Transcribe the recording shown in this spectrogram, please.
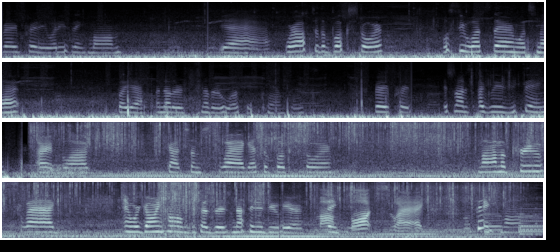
Very pretty. What do you think, Mom? Yeah. We're off to the bookstore. We'll see what's there and what's not. But yeah, another another look at campus. Very pretty. It's not as ugly as you think. Alright, vlog. Got some swag at the bookstore. Mom approved swag. And we're going home because there's nothing to do here. Mom Thank you. bought swag. Thanks, Mom.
